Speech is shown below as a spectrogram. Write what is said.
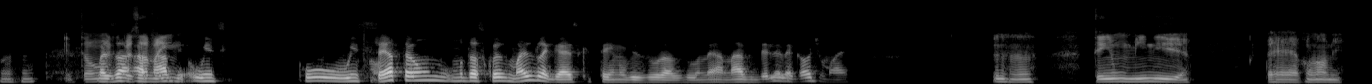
Uhum. Então Mas a, a nave, ir. o, in- o inseto é um- uma das coisas mais legais que tem no Besouro Azul, né? A nave dele é legal demais. Uhum. Tem um mini. É, qual é o nome?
